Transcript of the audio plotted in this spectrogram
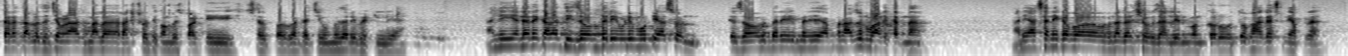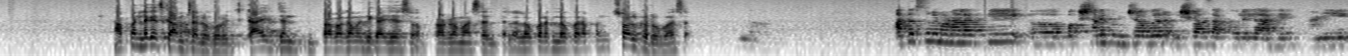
करत आलो त्याच्यामुळे आज मला राष्ट्रवादी काँग्रेस पार्टी शरद पवार गटाची उमेदवारी भेटलेली आहे. आणि येणाऱ्या काळात ही जबाबदारी एवढी मोठी असून ते जबाबदारी म्हणजे आपण अजून वाढ करणार. आणि असं नाही का नगरसेवक झाले मग करू तो भागच नाही आपला. आपण लगेच काम चालू करू. काय जन प्रभागामध्ये काय जे प्रॉब्लेम असेल त्याला लवकरात लवकर आपण सॉल्व्ह करू असं. आताच तुम्ही म्हणालात की पक्षाने तुमच्यावर विश्वास दाखवलेला आहे आणि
